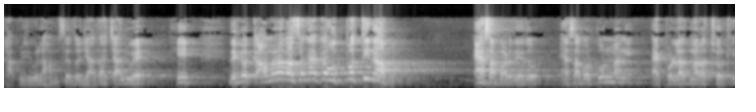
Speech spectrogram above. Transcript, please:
ठाकुर जी बोला, हमसे तो ज़्यादा चालू है। देखो, कामना वासना का उत्पत्ति ना हो, ऐसा भर दे दो। ऐसा भर कौन मांगे? एक प्रहलाद महाराज छोड़ के।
